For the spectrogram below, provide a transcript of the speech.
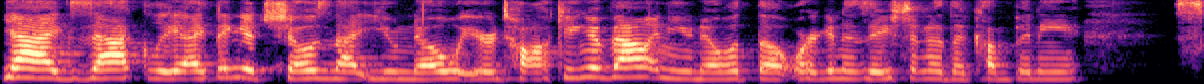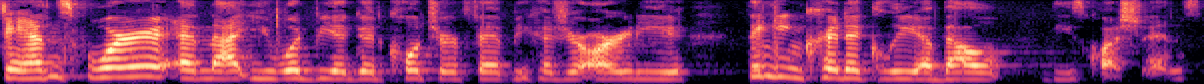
Yeah, exactly. I think it shows that you know what you're talking about and you know what the organization or the company stands for, and that you would be a good culture fit because you're already thinking critically about these questions.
